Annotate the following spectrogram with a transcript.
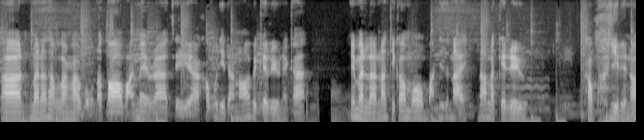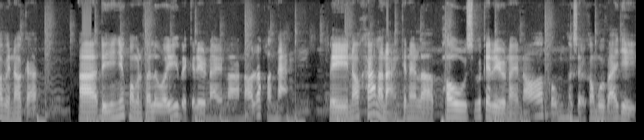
À, mình nói thật là ngoài vụ nó to vãi mèo ra thì à, không có gì đáng nói về cây rìu này cả. Ý mình là nó chỉ có một bánh như thế này nó là cây rìu. Không có gì để nói về nó cả. À, điều duy nhất mà mình phải lưu ý về cái điều này là nó rất là nặng. Vì nó khá là nặng cho nên là pose với cái điều này nó cũng thực sự không vui vẻ gì.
